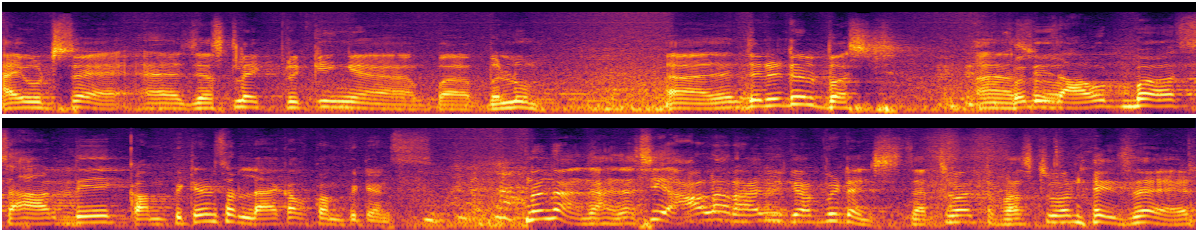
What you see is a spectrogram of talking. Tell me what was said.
I would say, uh, just like pricking a balloon, uh, the little burst. Uh, So, these outbursts, are they competence or lack of competence? no, no, no. See, all are having competence. That's what the first one I said.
